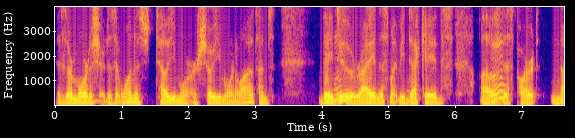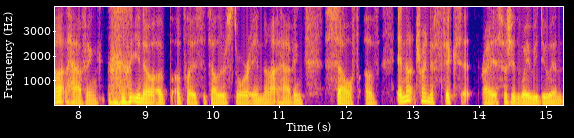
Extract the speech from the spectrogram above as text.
Is there more to share? Does it want to tell you more or show you more? And a lot of times they mm-hmm. do right? And this might be mm-hmm. decades of mm-hmm. this part not having you know a, a, place to tell their story and not having self of and not trying to fix it right especially the way we do in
